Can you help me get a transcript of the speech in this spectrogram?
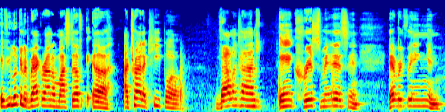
If you look in the background of my stuff, uh, I try to keep uh, Valentine's and Christmas and everything. And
